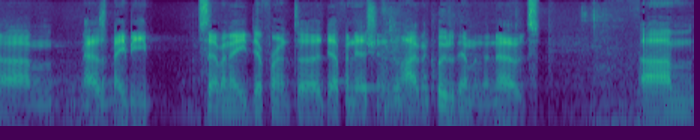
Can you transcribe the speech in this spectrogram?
um, has maybe seven, eight different uh, definitions, and I've included them in the notes. Um,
